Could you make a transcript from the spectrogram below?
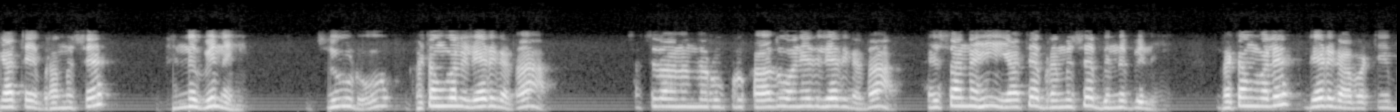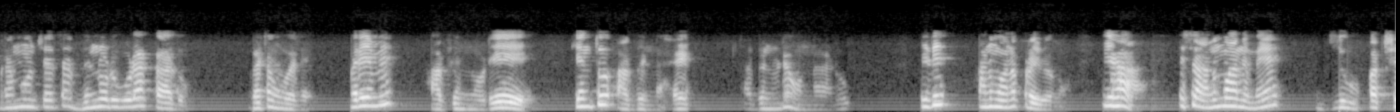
कहते ब्रह्म से भिन्न भी नहीं జీవుడు ఘటం వల్ల లేడు కదా సచ్చిదానంద రూపుడు కాదు అనేది లేదు కదా? ఐసా నహి యాతే బ్రహ్మసే భిన్న భి ఘటం వలె లేడు కాబట్టి బ్రహ్మం చేత భిన్నుడు కూడా కాదు. ఘటం వలె. మరేమి? అభిన్నుడే. కింటూ అభిన్న అభిన్నుడే ఉన్నాడు. ఇది అనుమాన ప్రయోగం. ఇహ ఇస అనుమానమే జీవు పక్ష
